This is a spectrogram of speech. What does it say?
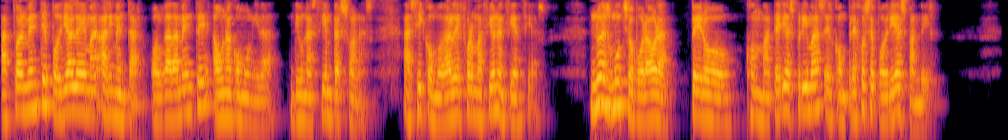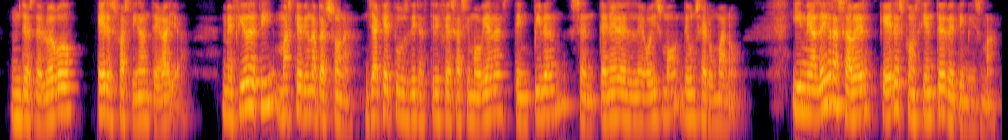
actualmente podría alimentar holgadamente a una comunidad de unas 100 personas, así como darle formación en ciencias. No es mucho por ahora, pero con materias primas el complejo se podría expandir. Desde luego, eres fascinante, Gaia. Me fío de ti más que de una persona, ya que tus directrices asimovianas te impiden tener el egoísmo de un ser humano. Y me alegra saber que eres consciente de ti misma.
